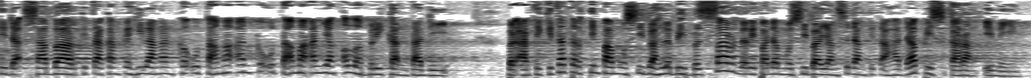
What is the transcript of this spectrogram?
tidak sabar, kita akan kehilangan keutamaan-keutamaan yang Allah berikan tadi. Berarti kita tertimpa musibah lebih besar daripada musibah yang sedang kita hadapi sekarang ini.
